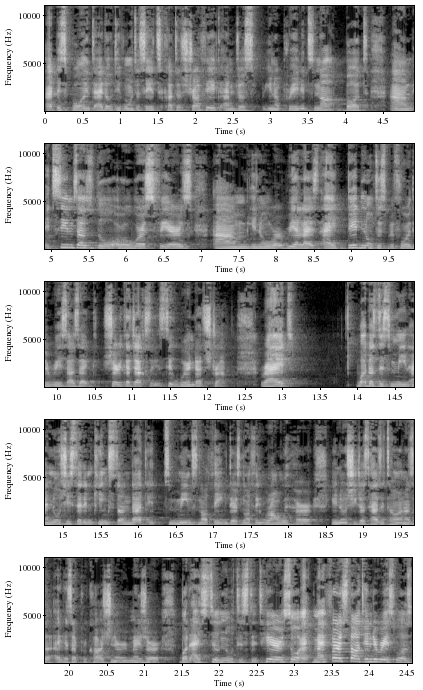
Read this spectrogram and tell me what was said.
at this point, I don't even want to say it's catastrophic. I'm just, you know, praying it's not. But um, it seems as though our worst fears, um, you know, were realized. I did notice before the race, I was like, Shericka Jackson is still wearing that strap, right? What does this mean? I know she said in Kingston that it means nothing. There's nothing wrong with her. You know, she just has it on as, a, I guess, a precautionary measure. But I still noticed it here. So I, my first thought in the race was,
